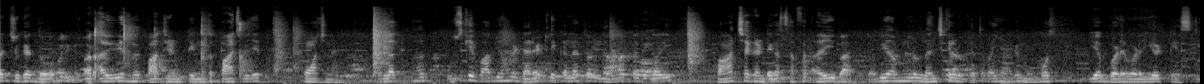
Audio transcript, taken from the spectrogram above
बज चुके हैं दो और अभी भी हमें पाँच घंटे मतलब पाँच बजे पहुँचना है। तो लगभग उसके बाद भी हमें डायरेक्ट निकलना है तो लगभग करीब करीब पाँच छः घंटे का सफ़र अभी बात है। तो अभी हम लोग लंच के रुके तो भाई यहाँ के मोमोज ये बड़े बड़े ये टेस्टी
